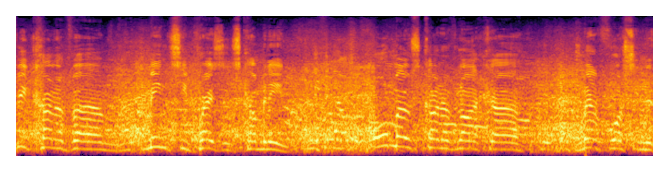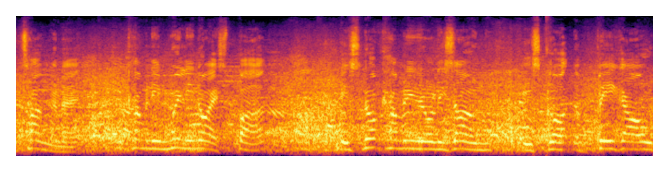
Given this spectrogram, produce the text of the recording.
big kind of um, minty presence coming in. Almost kind of like uh, mouthwashing the tongue and that. Coming in really nice, but it's not coming in on his own. He's got the big old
